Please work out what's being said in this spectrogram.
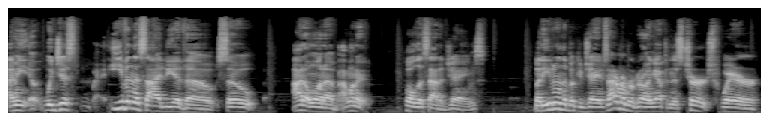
I mean, uh, we just even this idea though. So I don't want to. I want to pull this out of James, but even in the book of James, I remember growing up in this church where,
